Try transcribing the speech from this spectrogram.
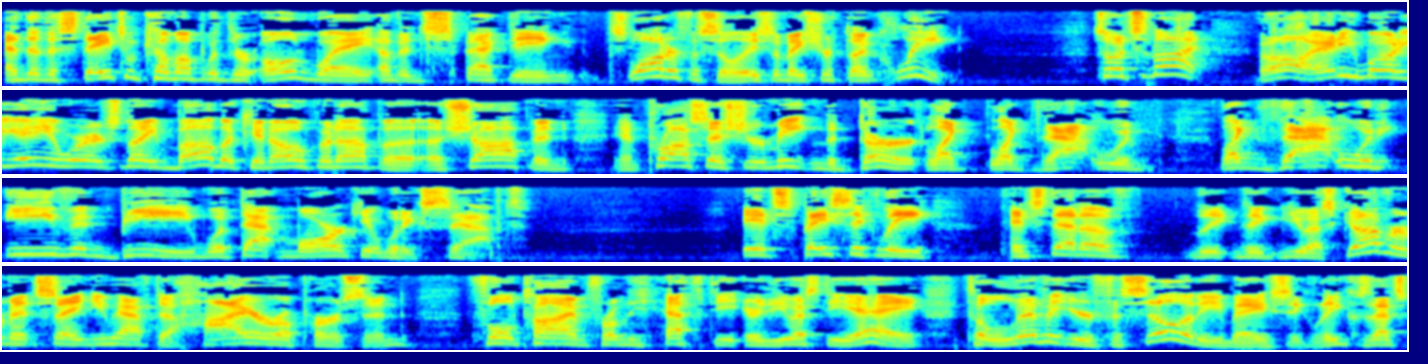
and then the states would come up with their own way of inspecting slaughter facilities to make sure it's done clean. So it's not, oh, anybody anywhere that's named Bubba can open up a, a shop and, and process your meat in the dirt like, like that would, like that would even be what that market would accept. It's basically, instead of the, the U.S. government saying you have to hire a person full time from the FD or the USDA to live at your facility, basically, because that's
